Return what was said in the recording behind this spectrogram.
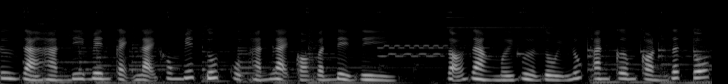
tư giả hàn đi bên cạnh lại không biết rốt cuộc hắn lại có vấn đề gì. Rõ ràng mới vừa rồi lúc ăn cơm còn rất tốt,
